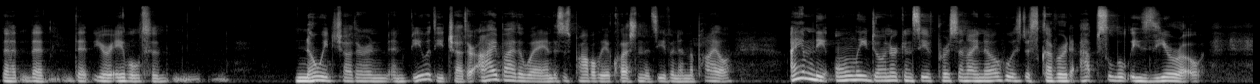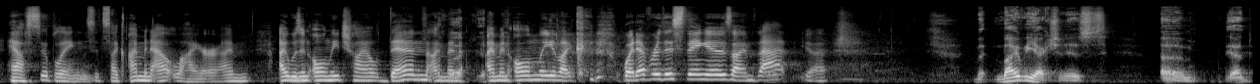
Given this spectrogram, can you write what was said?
that that that you're able to know each other and, and be with each other. I, by the way, and this is probably a question that's even in the pile. I am the only donor conceived person I know who has discovered absolutely zero half siblings. It's like I'm an outlier. I'm I was an only child then. I'm an I'm an only like whatever this thing is. I'm that. Yeah. But my reaction is um, that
